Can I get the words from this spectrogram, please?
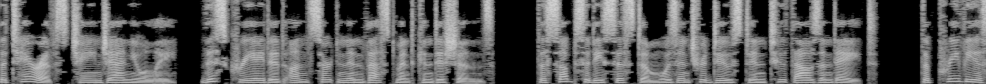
The tariffs change annually. This created uncertain investment conditions. The subsidy system was introduced in 2008. The previous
